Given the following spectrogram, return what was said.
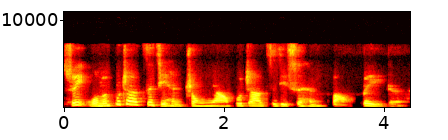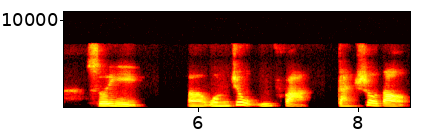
所以我们不知道自己很重要，不知道自己是很宝贝的。所以，呃，我们就无法感受到，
